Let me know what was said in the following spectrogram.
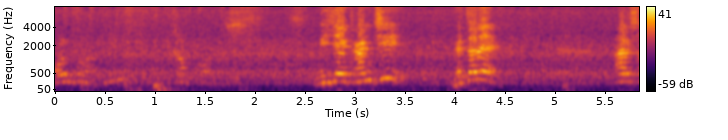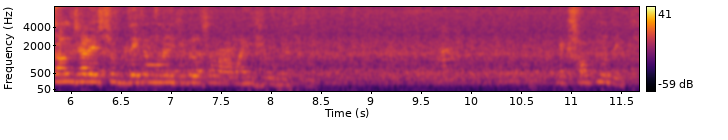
কল্পনা সব নিজে কাঁদছি ভেতরে। আর সংসারের সুখ দেখে মনে হচ্ছে এগুলো সব আমারই সুখ দেখছি। এক স্বপ্ন দেখছি।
